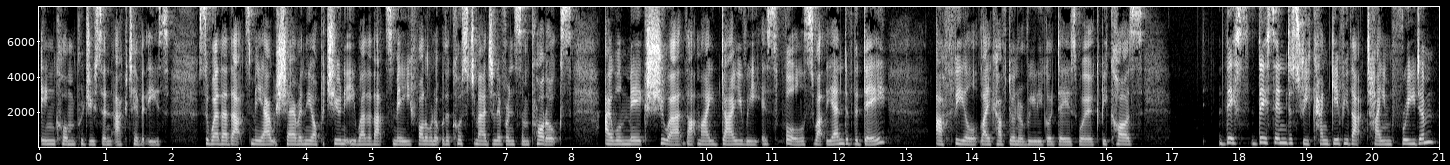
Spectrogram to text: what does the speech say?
income producing activities. So, whether that's me out sharing the opportunity, whether that's me following up with a customer, delivering some products, I will make sure that my diary is full. So, at the end of the day, I feel like I've done a really good day's work because this this industry can give you that time freedom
